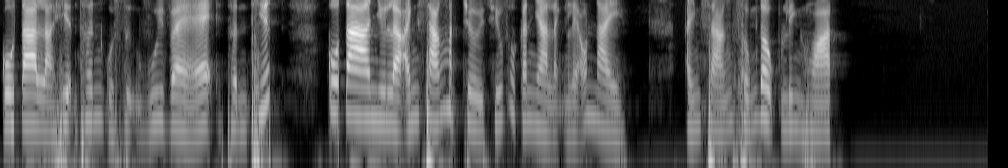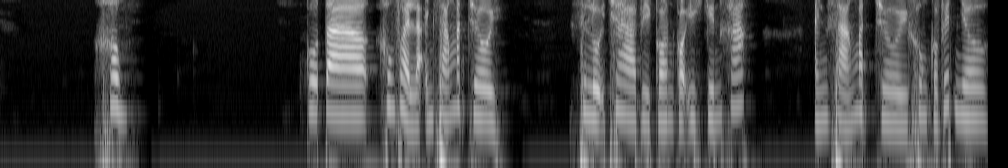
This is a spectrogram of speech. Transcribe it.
Cô ta là hiện thân của sự vui vẻ, thân thiết. Cô ta như là ánh sáng mặt trời chiếu vào căn nhà lạnh lẽo này. Ánh sáng sống động, linh hoạt. Không. Cô ta không phải là ánh sáng mặt trời. Xin lỗi cha vì con có ý kiến khác. Ánh sáng mặt trời không có vết nhơ.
